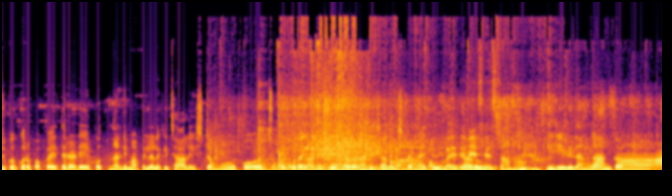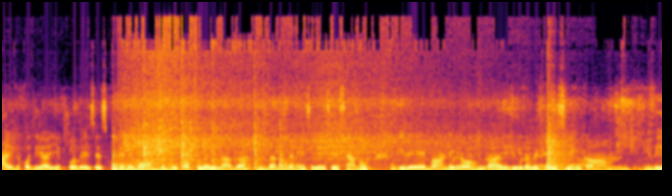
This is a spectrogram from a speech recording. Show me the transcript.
చుక్కకూర పప్పు అయితే రెడీ అయిపోతుందండి. మా పిల్లలకి చాలా ఇష్టము. చుక్కకూర కానీ గోంగూర కానీ చాలా ఇష్టంగా అయితే తింటారు వేసేస్తాను. ఇంక ఈ విధంగా ఇంకా ఆయిల్ కొద్దిగా ఎక్కువ వేసేసుకుంటేనే బాగుంటుంది పప్పులో ఇలాగా. ఇంకా అందుకనేసి వేసేసాను. ఇదే బాండీలో ఇంకా ఇది కూడా పెట్టేసి ఇంకా ఇది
